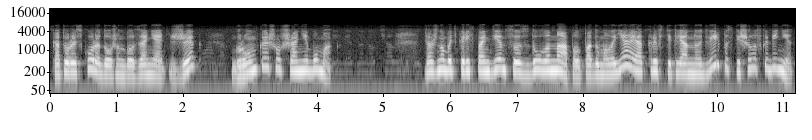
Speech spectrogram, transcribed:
который скоро должен был занять Джек, громкое шуршание бумаг. «Должно быть, корреспонденцию сдуло на пол», — подумала я и, открыв стеклянную дверь, поспешила в кабинет.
